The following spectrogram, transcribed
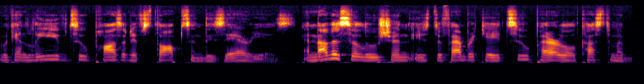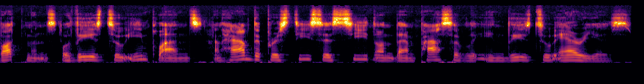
We can leave two positive stops in these areas. Another solution is to fabricate two parallel custom abutments for these two implants and have the prosthesis seat on them passively in these two areas.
